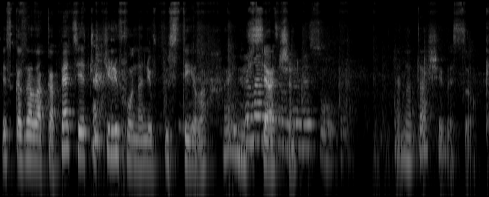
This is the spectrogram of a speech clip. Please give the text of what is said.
Ти сказала капець, я чуть телефона не впустила. Хай Для не мене це всяче. вже високе. Для Наташі високе.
